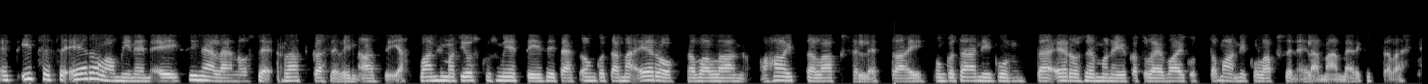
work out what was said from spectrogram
että itse se eroaminen ei sinällään ole se ratkaisevin asia. Vanhemmat joskus miettii sitä, että onko tämä ero tavallaan haitta lapselle tai onko tämä, niin kuin, tämä ero sellainen, joka tulee vaikuttamaan niin kuin lapsen elämään merkittävästi.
